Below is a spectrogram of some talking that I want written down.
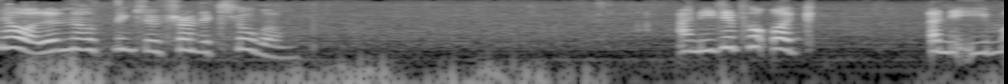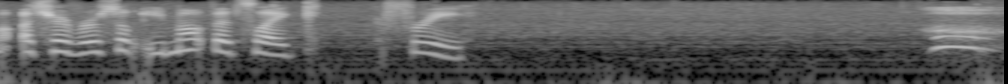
No, I didn't know think you're trying to kill them. I need to put like an emo a traversal emote that's like free. Oh,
